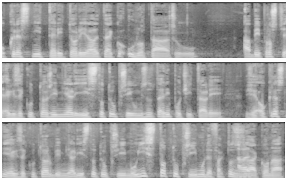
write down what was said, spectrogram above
okresní teritorialita jako u notářů, aby prostě exekutoři měli jistotu příjmu. My jsme to tehdy počítali, že okresní exekutor by měl jistotu příjmu, jistotu příjmu de facto z Ale- zákona.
